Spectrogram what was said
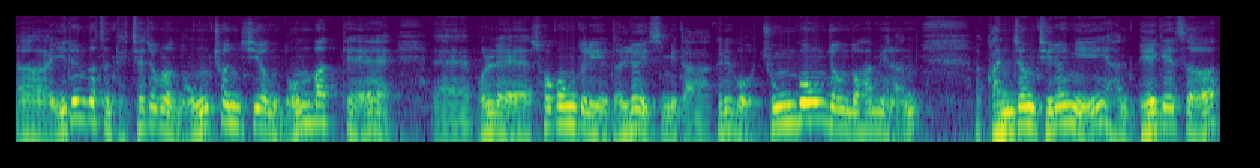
어, 이런 것은 대체적으로 농촌 지역 논밭에 에, 원래 소공들이 널려 있습니다. 그리고 중공 정도 하면은 관정 지름이 한 100에서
